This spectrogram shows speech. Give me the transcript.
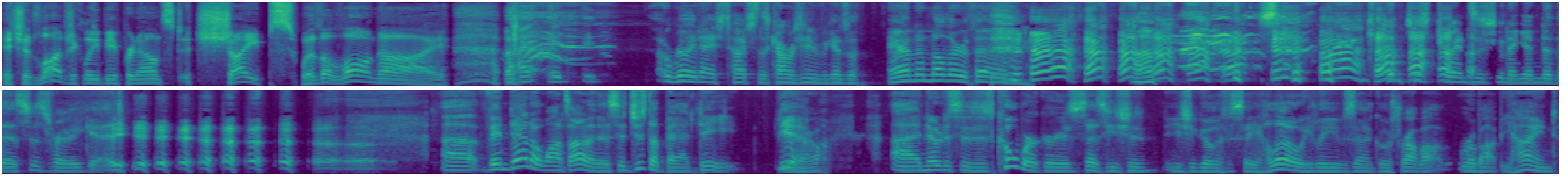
It should logically be pronounced Shipes with a long eye. I, it, it, a really nice touch. This conversation begins with, and another thing. Um, just transitioning into this is very good. Uh, Vendetta wants out of this. It's just a bad date. You Yeah. know, uh, notices his coworkers says he should he should go say hello. He leaves uh, Ghost Robot Robot behind.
